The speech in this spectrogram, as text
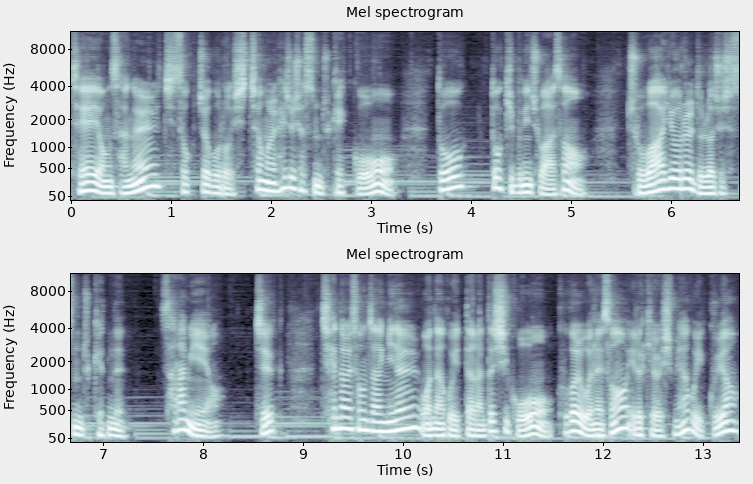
제 영상을 지속적으로 시청을 해주셨으면 좋겠고 또, 또 기분이 좋아서 좋아요를 눌러주셨으면 좋겠는 사람이에요. 즉, 채널 성장을 원하고 있다는 뜻이고 그걸 원해서 이렇게 열심히 하고 있고요.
